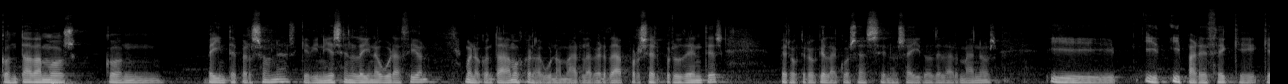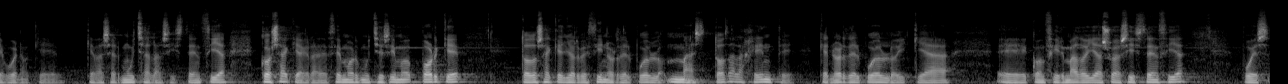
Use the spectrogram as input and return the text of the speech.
contábamos con 20 personas que viniesen a la inauguración. Bueno, contábamos con alguno más, la verdad, por ser prudentes, pero creo que la cosa se nos ha ido de las manos y, parece que, bueno, que, va a ser mucha la asistencia, cosa que agradecemos muchísimo porque todos aquellos vecinos del pueblo, más toda la gente que no es del pueblo y que ha eh, confirmado ya su asistencia, pues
